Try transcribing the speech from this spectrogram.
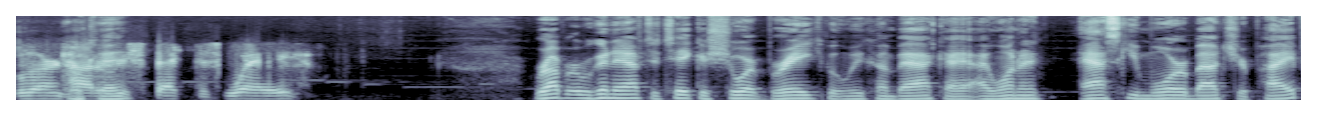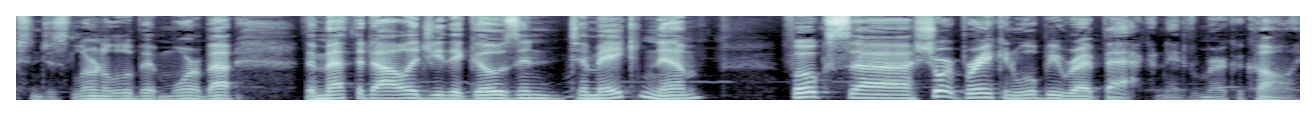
learned how Okay. to respect this way. Robert, we're going to have to take a short break, but when we come back, I, I want to ask you more about your pipes and just learn a little bit more about the methodology that goes into making them. Folks, uh, short break, and we'll be right back on Native America Calling.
